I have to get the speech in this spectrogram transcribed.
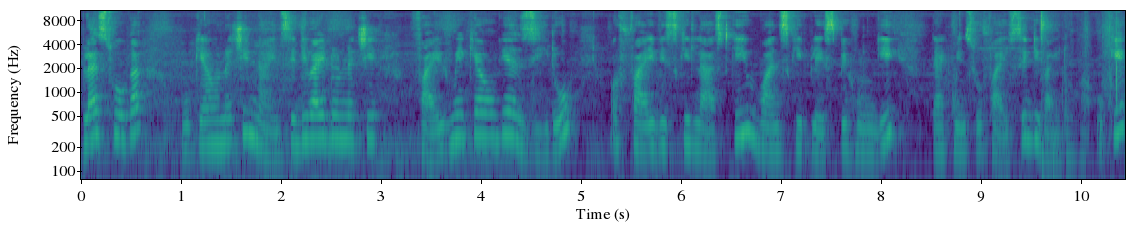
प्लस होगा, वो क्या होना चाहिए? नाइन से डिवाइड होना चाहिए। फाइव में क्या हो गया? ज़ीरो और फाइव इसकी लास्ट की वंस की प्लेस पे होंगी। दैट मीन्स वो फाइव से डिवाइड होगा ओके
